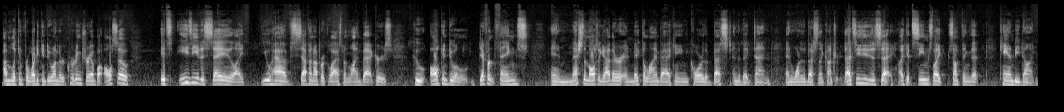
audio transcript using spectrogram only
I'm looking for what he can do on the recruiting trail, but also it's easy to say like you have seven upperclassmen linebackers who all can do a, different things and mesh them all together and make the linebacking corps the best in the Big Ten and one of the best in the country. That's easy to say. Like it seems like something that can be done.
